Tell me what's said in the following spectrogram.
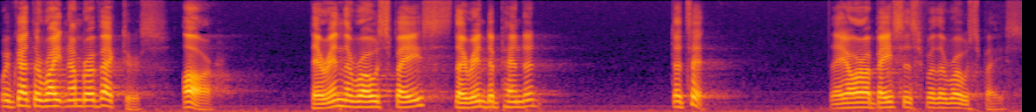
we've got the right number of vectors, R. They're in the row space, they're independent. That's it. They are a basis for the row space.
